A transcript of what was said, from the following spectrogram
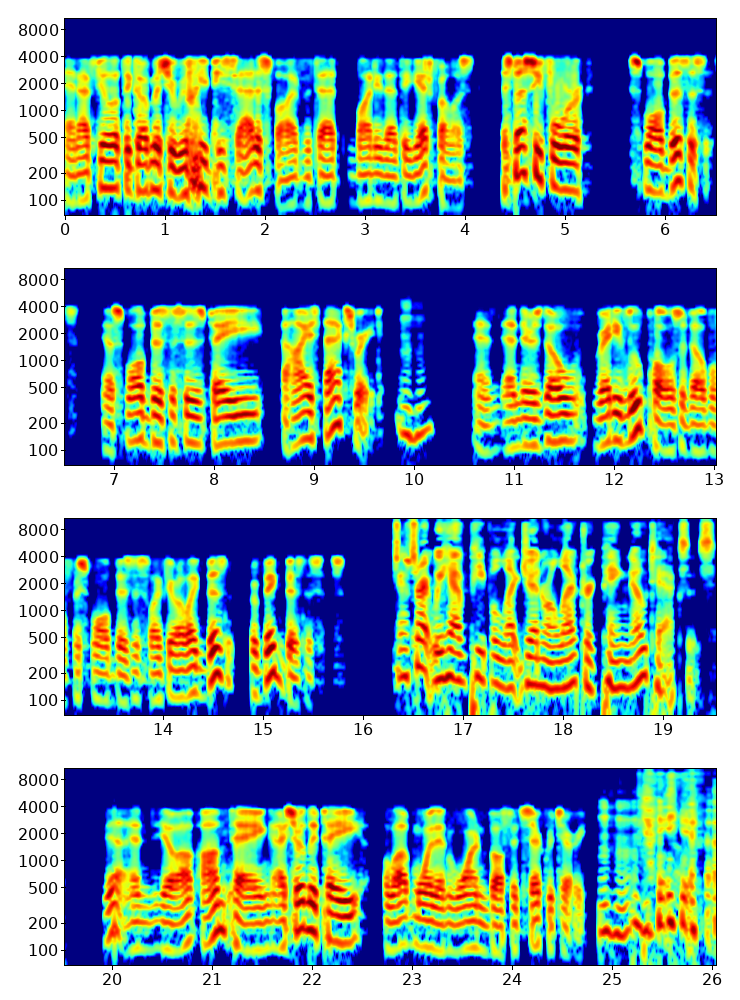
and I feel that the government should really be satisfied with that money that they get from us, especially for small businesses. You know, small businesses pay the highest tax rate, mm-hmm. and and there's no ready loopholes available for small business like there are like business for big businesses. That's right. We have people like General Electric paying no taxes. Yeah, and you know, I'm, I'm paying. I certainly pay a lot more than Warren Buffett's secretary. mhm yeah.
